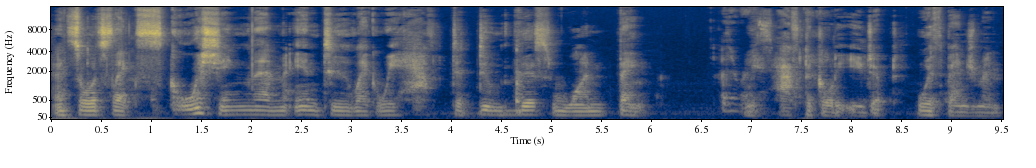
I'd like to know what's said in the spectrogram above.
And so it's like squishing them into, like, we have to do this one thing. Otherwise. We have to go to Egypt with Benjamin.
